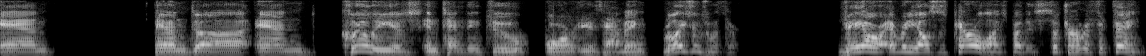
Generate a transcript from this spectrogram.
and and uh, and clearly is intending to or is having relations with her. They are, everybody else is paralyzed by this. Such a horrific thing.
